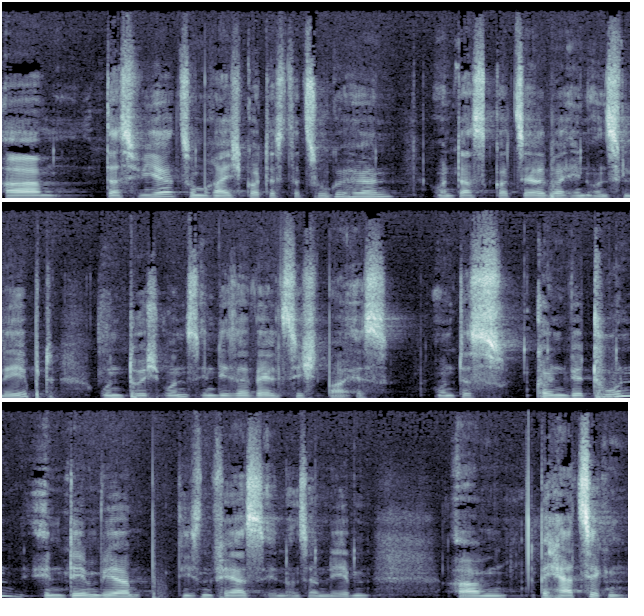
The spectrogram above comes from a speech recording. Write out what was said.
dass wir zum Reich Gottes dazugehören und dass Gott selber in uns lebt und durch uns in dieser Welt sichtbar ist. Und das können wir tun, indem wir diesen Vers in unserem Leben ähm, beherzigen.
